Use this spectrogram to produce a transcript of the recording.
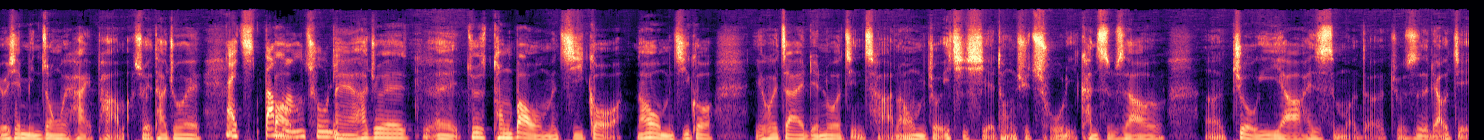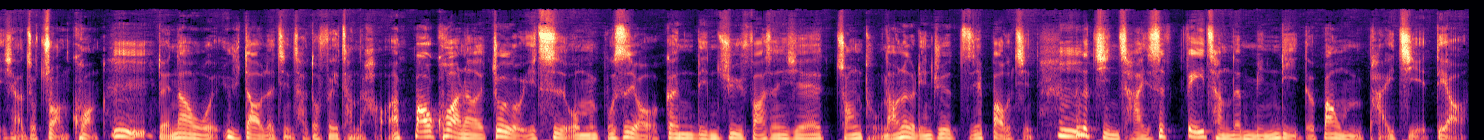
有一些民众会害怕嘛，所以他就会来帮忙处理。哎呀，他就会呃，就是通报我们机构啊，然后我们机构也会再联络警察，然后我们就一起协同去处理，看是不是要呃就医啊，还是什么的，就是了解一下这个状况。嗯，对。那我遇到的警察都非常的好啊，包括呢，就有一次我们不是有跟邻居发生一些冲突，然后那个邻居就直接报警，嗯，那个警察也是非常的明理的帮我们排解掉。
